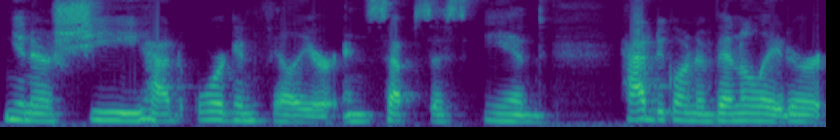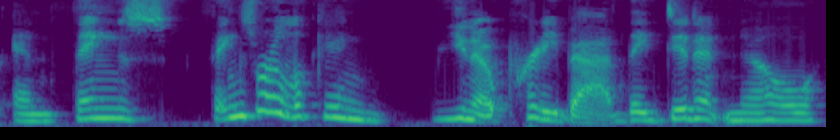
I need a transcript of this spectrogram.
you know, she had organ failure and sepsis and had to go on a ventilator, and things things were looking, you know, pretty bad. They didn't know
